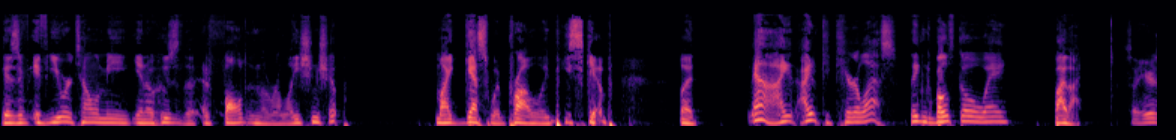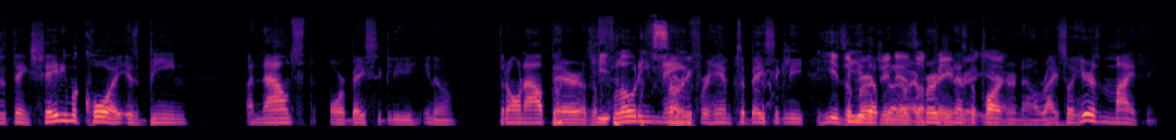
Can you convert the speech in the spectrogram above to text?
because if, if you were telling me, you know, who's the at fault in the relationship, my guess would probably be Skip. But yeah, I, I could care less. They can both go away. Bye bye. So here's the thing: Shady McCoy is being announced, or basically, you know, thrown out there as a He- floating sorry. name for him to basically He's emerging the, as a emerging as the partner yeah. now, right? So here's my thing,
